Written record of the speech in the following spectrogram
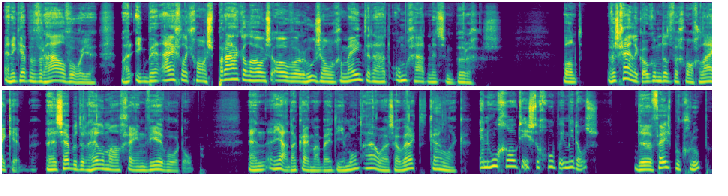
en ik heb een verhaal voor je. Maar ik ben eigenlijk gewoon sprakeloos over hoe zo'n gemeenteraad omgaat met zijn burgers. Want waarschijnlijk ook omdat we gewoon gelijk hebben. Eh, Ze hebben er helemaal geen weerwoord op. En eh, ja, dan kan je maar beter je mond houden. Zo werkt het kennelijk. En hoe groot is de groep inmiddels? De Facebookgroep.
